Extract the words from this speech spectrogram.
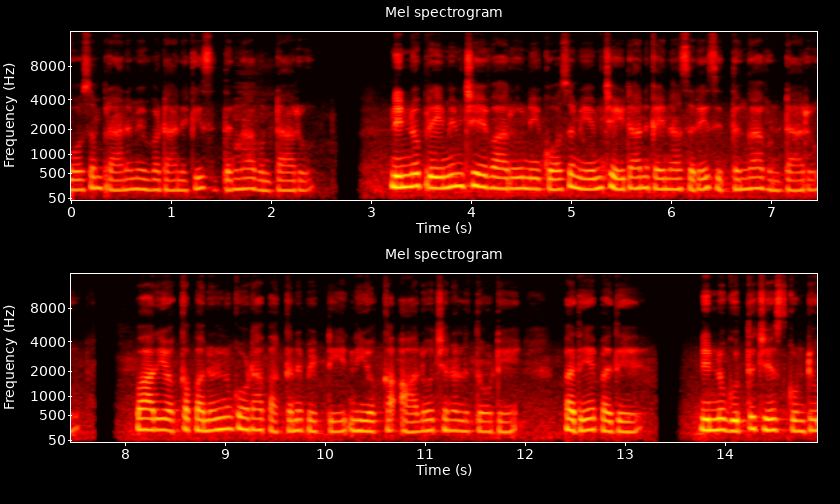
కోసం ప్రాణం ఇవ్వటానికి సిద్ధంగా ఉంటారు. నిన్ను ప్రేమించేవారు నీ కోసం ఏం చేయటానికైనా సరే సిద్ధంగా ఉంటారు. వారి యొక్క పనులను కూడా పక్కన పెట్టి నీ యొక్క ఆలోచనలతోటి పదే పదే నిన్ను గుర్తు చేసుకుంటూ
